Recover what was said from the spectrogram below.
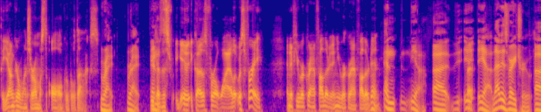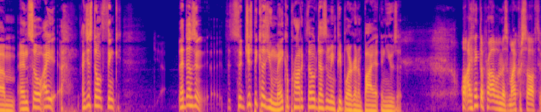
the younger ones are almost all Google Docs Right, right. And- because it's because for a while it was free, and if you were grandfathered in, you were grandfathered in. and yeah, uh, i- yeah, that is very true. Um, and so I, I just don't think that doesn't. So just because you make a product though doesn't mean people are going to buy it and use it. Well, I think the problem is Microsoft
